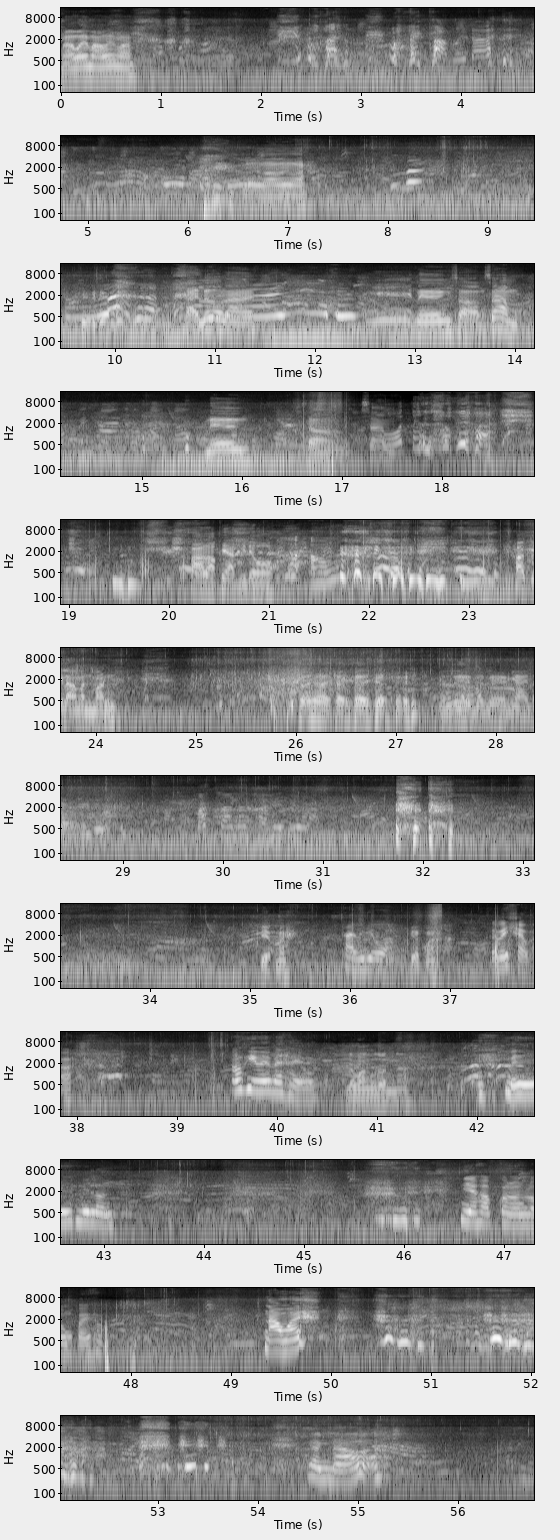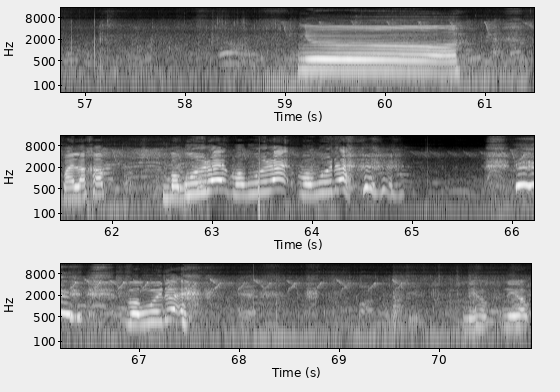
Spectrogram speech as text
มาไว้มาไว้มาไม่กลับไม่ได้ไว้มาไว้มาถ่ายรูปหน่อยหนึ่งสองสามหนึ่งสองสามโอ้ตื่นแล้วเนี่ยปลาเราพี่อัดวิดีโอเอ้าชอบกีฬามันมันๆ เฮ้ยเฮ้ยเฮ้ยเฮ้ยเฮ้ยเดี๋ยวลื่นเดี๋ยวลื่นหงายท้องเลยดูมาตานะคะให้ด้วยเปียกไหมถ่ายวิดีโออะเปียกไหมไปไปแคปอะเอ้าพี่ไม่ไปถ่ายเลย ระวังหล่นนะ ไม่ไม่หล่น เนี่ยครับกำลังลงไปครับ หนาวไหม อย่างหนาวอะ เงือไปแล้วครับบอกมือด้วยบอกมือด้วยบอกมือด้วยบอกมือด้วยนี่ครับนี่ครับ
